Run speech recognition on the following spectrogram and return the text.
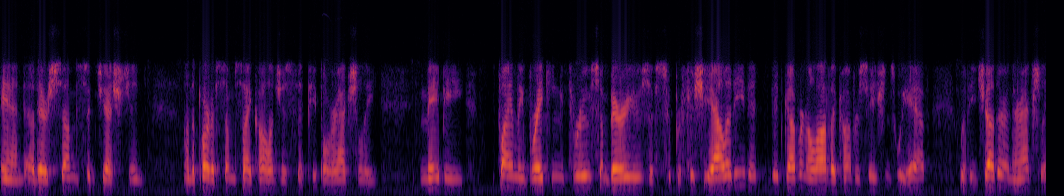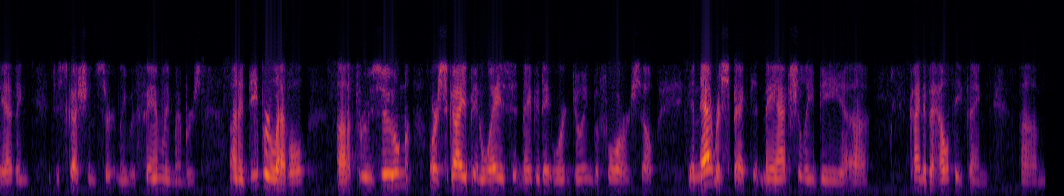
and uh, there's some suggestion on the part of some psychologists that people are actually maybe finally breaking through some barriers of superficiality that, that govern a lot of the conversations we have with each other, and they're actually having discussions, certainly with family members, on a deeper level uh, through Zoom or Skype in ways that maybe they weren't doing before. So, in that respect, it may actually be uh, kind of a healthy thing um,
